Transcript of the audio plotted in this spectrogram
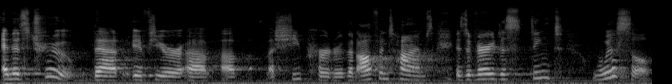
And it's true that if you're a, a, a sheep herder, that oftentimes is a very distinct whistle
